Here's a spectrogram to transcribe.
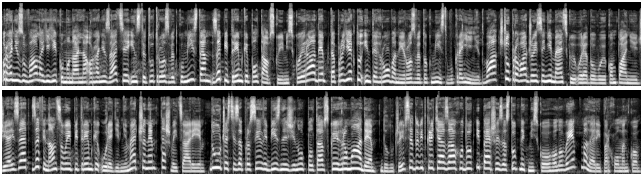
Організувала її комунальна організація Інститут розвитку міста за підтримки Полтавської міської ради та проєкту Інтегрований розвиток міст в Україні 2 що впроваджується німецькою урядовою компанією GIZ за фінансової підтримки урядів Німеччини та Швейцарії. До участі запросили бізнес жінок Полтавської громади. Долучився до відкриття заходу і перший заступник міського голови Валерій Пархоменко.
